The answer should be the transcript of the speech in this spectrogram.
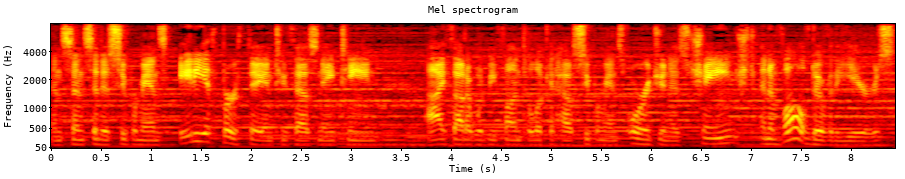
and since it is Superman's 80th birthday in 2018, I thought it would be fun to look at how Superman's origin has changed and evolved over the years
